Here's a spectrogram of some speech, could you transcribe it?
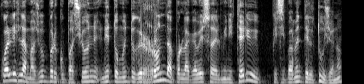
¿cuál es la mayor preocupación en este momento que ronda por la cabeza del ministerio y principalmente el tuyo, no?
